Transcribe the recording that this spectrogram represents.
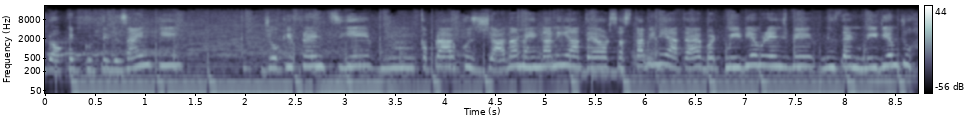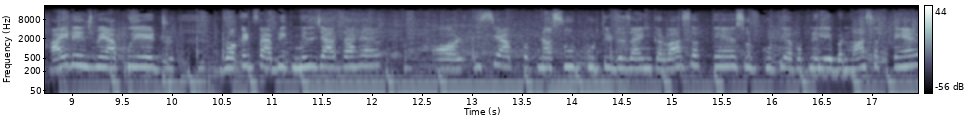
ब्रॉकेट कुर्ती डिज़ाइन की। जो कि फ्रेंड्स ये कपड़ा कुछ ज़्यादा महँगा नहीं आता है और सस्ता भी नहीं आता है बट मीडियम रेंज में means that medium to high range में आपको ये ब्रॉकेट फैब्रिक मिल जाता है। और इससे आप अपना सूट कुर्ती डिज़ाइन करवा सकते हैं, सूट कुर्ती आप अपने लिए बनवा सकते हैं,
